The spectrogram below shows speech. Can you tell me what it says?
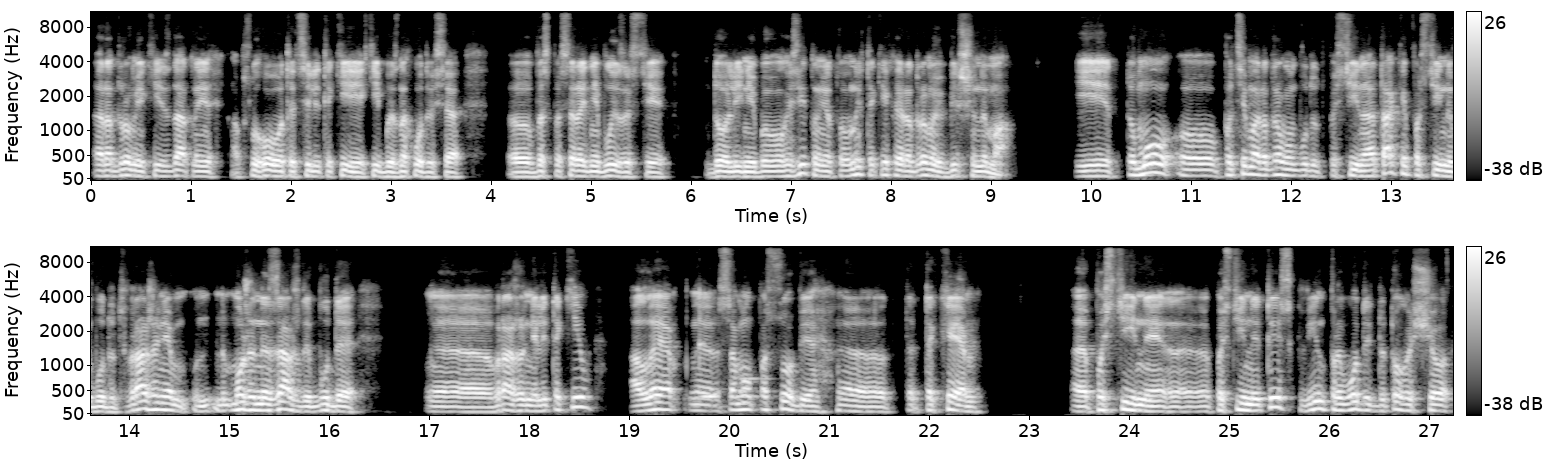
аеродром, який здатний обслуговувати ці літаки, який би знаходився е, в безпосередній близості до лінії бойового зіткнення, то у них таких аеродромів більше нема. І тому о, по цим аеродромам будуть постійні атаки, постійні будуть враження. Може, не завжди буде е, враження літаків, але е, само по собі е, таке е, постійний, постійний тиск він приводить до того, що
